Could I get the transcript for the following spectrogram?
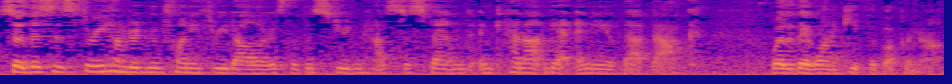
So this is $323 that the student has to spend and cannot get any of that back, whether they want to keep the book or not.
